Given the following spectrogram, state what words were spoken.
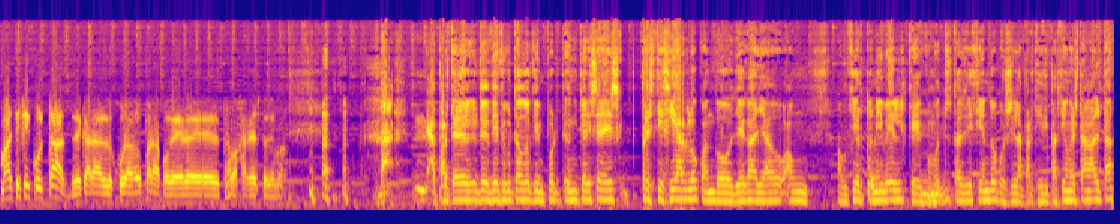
más dificultad de cara al jurado para poder eh, trabajar en este tema. Va, aparte de, de dificultad lo que import- interesa es prestigiarlo cuando llega ya a un, a un cierto nivel que como tú estás diciendo pues si la participación es tan alta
